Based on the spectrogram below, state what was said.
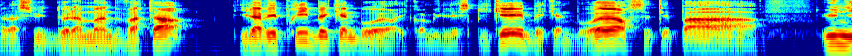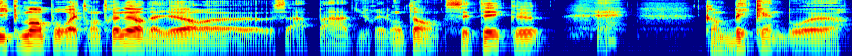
à la suite de la main de Vata il avait pris Beckenbauer. Et comme il l'expliquait, Beckenbauer, c'était pas uniquement pour être entraîneur, d'ailleurs, euh, ça n'a pas duré longtemps. C'était que eh, quand Beckenbauer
